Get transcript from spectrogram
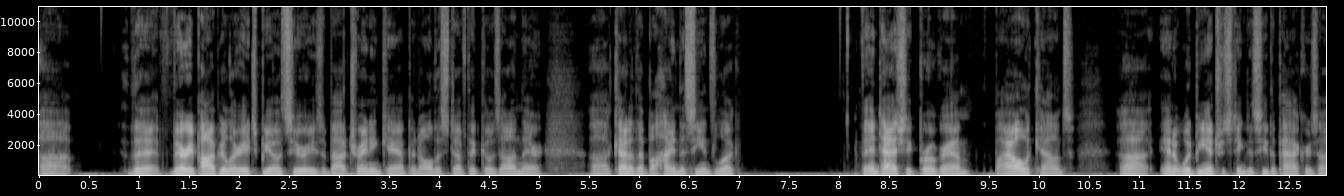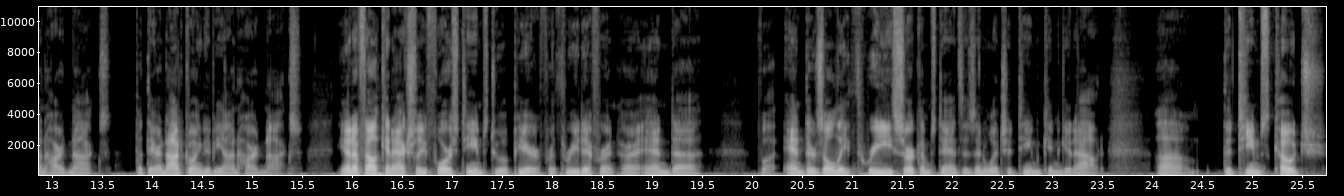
Uh, the very popular HBO series about training camp and all the stuff that goes on there, uh, kind of the behind the scenes look. Fantastic program by all accounts, uh, and it would be interesting to see the Packers on Hard Knocks, but they are not going to be on Hard Knocks. The NFL can actually force teams to appear for three different uh, and uh, and there's only three circumstances in which a team can get out. Um, the team's coach,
